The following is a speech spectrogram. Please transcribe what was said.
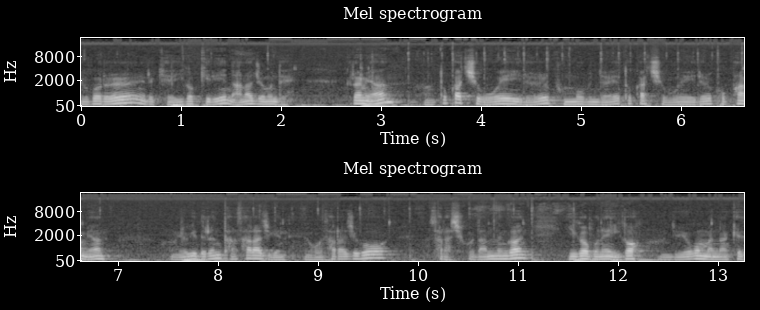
요거를 이렇게 이것끼리 나눠주면 돼. 그러면 어, 똑같이 5a를 분모 분자에 똑같이 5a를 곱하면 어, 여기들은 다 사라지겠네. 요거 사라지고 사라지고 남는 건 이거분의 이거 이제 요것만 남게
